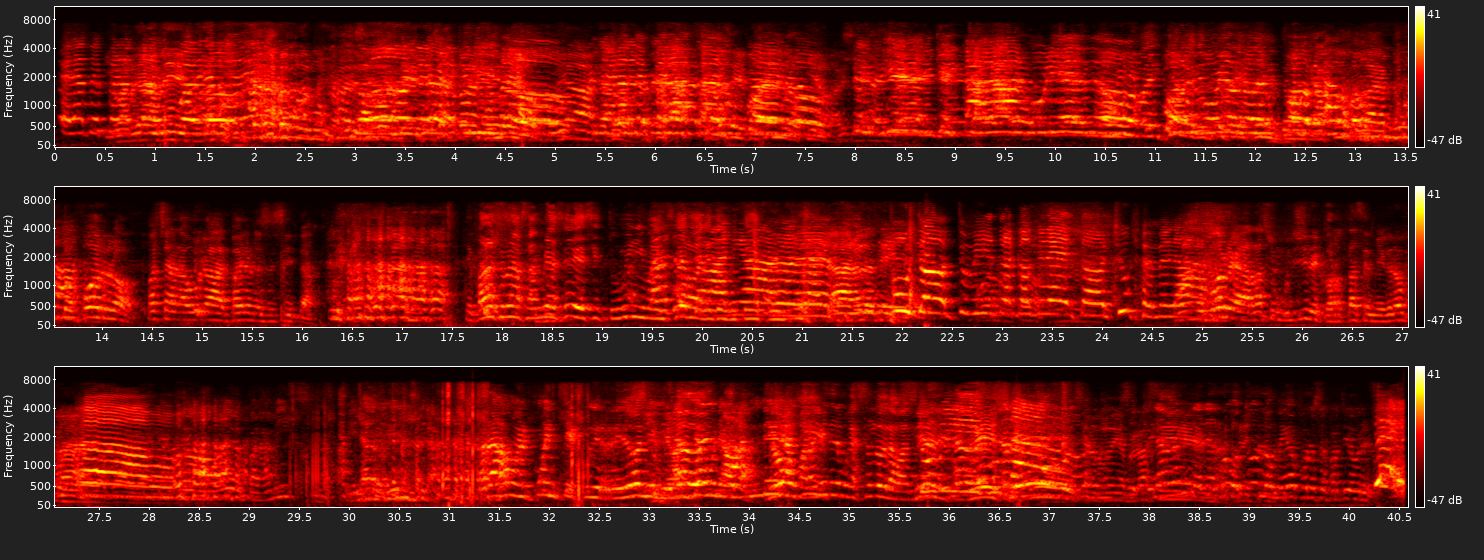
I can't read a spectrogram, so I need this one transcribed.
En las Y esperanzas bardear a del pueblo. todo el mundo. ¿Dónde está escrito? En las esperanzas del pueblo. Se tienen que cagar muriendo por el gobierno del Hola de pueblo. Puto forro. Vaya a laburar, el país lo necesita. Te paras en una asamblea seria y decís tu mínima izquierda que todos ustedes. Puto, tu al congreso, chúpemela. Cuando forro y agarrás un cuchillo y le cortás el micrófono. Vamos. No, para mí vamos al puente Pueyrredón y levantamos una bandera. No, para mí tenemos que hacerlo de la bandera. Peladamente le robo todos los megáfonos al Partido Obrero. Sí.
